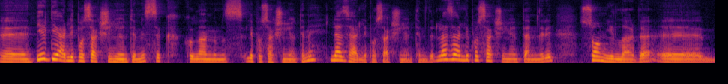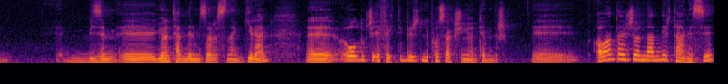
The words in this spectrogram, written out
Ee, Bir diğer liposuction yöntemi, sık kullandığımız liposuction yöntemi lazer liposuction yöntemidir. Lazer liposuction yöntemleri son yıllarda e, bizim e, yöntemlerimiz arasına giren e, oldukça efektif bir liposuction yöntemidir. Avantajlarından bir tanesi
